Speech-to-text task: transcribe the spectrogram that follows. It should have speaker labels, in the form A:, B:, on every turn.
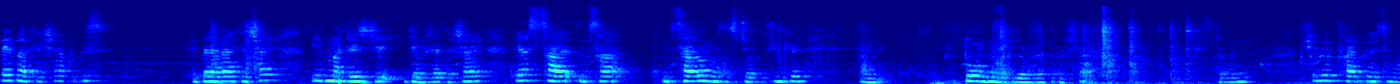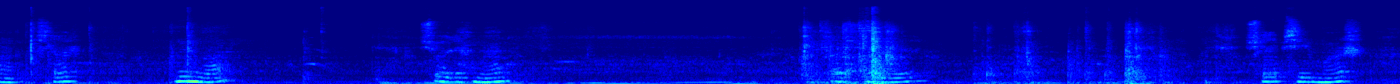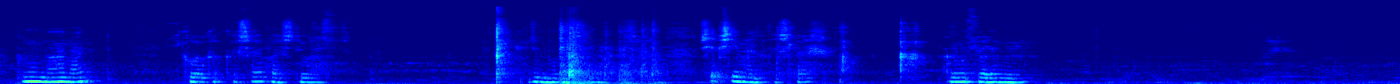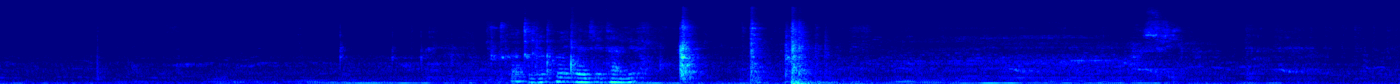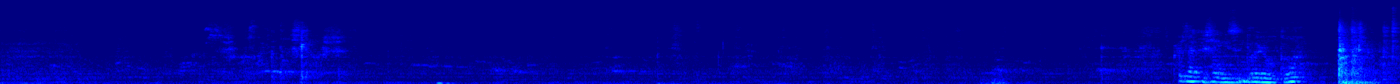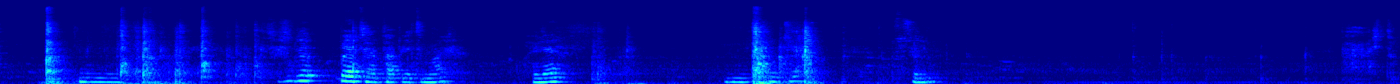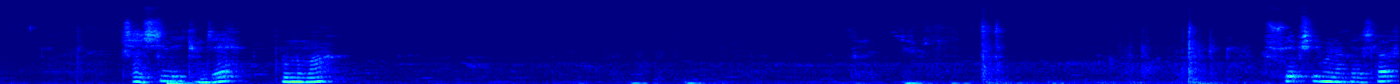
A: Merhaba arkadaşlar. Bugün beraber arkadaşlar bir makyaj yapacağız arkadaşlar. Biraz sağ, sağ, sağ olmasını istiyorum çünkü yani doğum günü gidiyoruz arkadaşlar. Şöyle bir fireplace'im var arkadaşlar. Bununla şöyle hemen şöyle şöyle bir şeyim var. Bununla hemen olarak arkadaşlar başlıyoruz. Bunu başlayalım. Şöyle bir şeyim arkadaşlar. Adını söylemiyorum. Şu arkadaşlar bu kadar yeterli. Böyle arkadaşlar yüzüm böyle oldu. Hmm. Şimdi böyle bir tane tabletim var. Böyle. Hmm, Önce sürelim. Açtım. Şey, şimdi ilk önce burnuma Şuraya bir şey var arkadaşlar.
